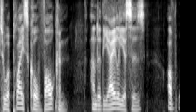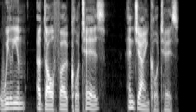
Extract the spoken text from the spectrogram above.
to a place called Volcan under the aliases of William Adolfo Cortez and Jane Cortez.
